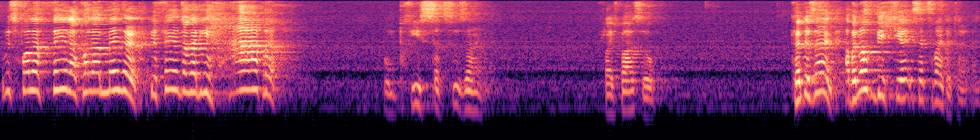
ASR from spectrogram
Du bist voller Fehler, voller Mängel, dir fehlen sogar die Haare um Priester zu sein. Vielleicht war es so. Könnte sein. Aber noch wichtiger ist der zweite Teil eigentlich.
